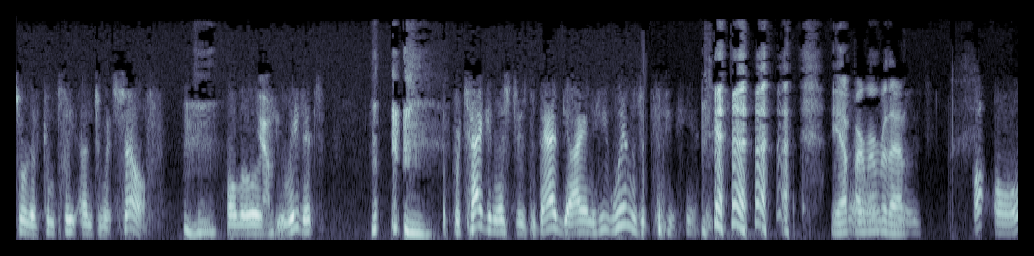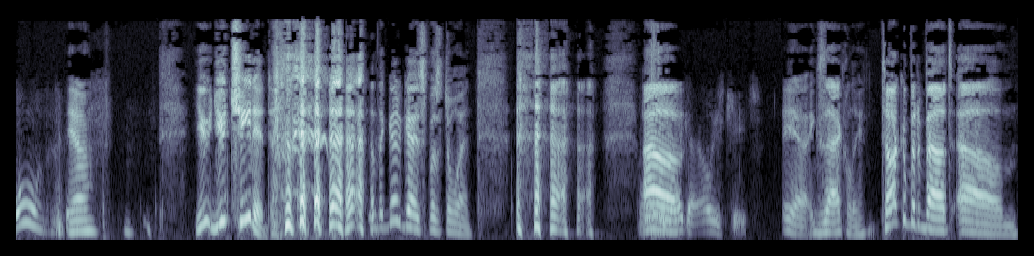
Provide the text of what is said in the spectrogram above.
sort of complete unto itself. hmm Although Yeah. if you read it, the protagonist is the bad guy and he wins at the end. yep, I remember that. Oh. Yeah. You you cheated. the good guy's supposed to win. uh, the bad guy always cheats. yeah, exactly. Talk a bit about um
